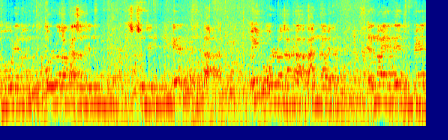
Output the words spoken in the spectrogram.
9월에는 원로작가 선진, 선진님께 부탁의 원로작가 간담회 엘마의 때 부패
